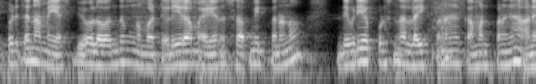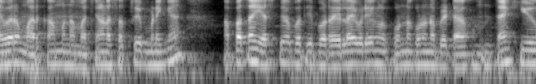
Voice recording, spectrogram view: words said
இப்படி தான் நம்ம எஸ்பிஓவில் வந்து நம்ம டெலிகிராம் ஐடி வந்து சப்மிட் பண்ணணும். இந்த வீடியோ பிடிச்சிருந்தா லைக் பண்ணுங்கள் கமெண்ட் பண்ணுங்கள் அனைவரும் மறக்காமல் நம்ம சேனலை சப்ஸ்கிரைப் பண்ணிக்க அப்போ தான் எஸ்பிஓ பற்றி போடுற எல்லா வீடியோ உங்களுக்கு ஒன்று கொண்டு அப்டேட் ஆகும். தேங்க்யூ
